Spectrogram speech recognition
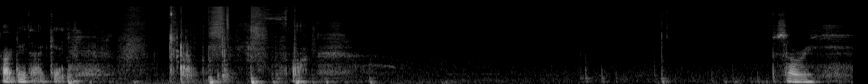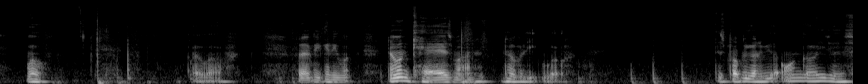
Can't do that again. Fuck. Sorry. Well. Oh well. I don't think anyone. No one cares, man. Nobody. Well. There's probably gonna be that one guy who does.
